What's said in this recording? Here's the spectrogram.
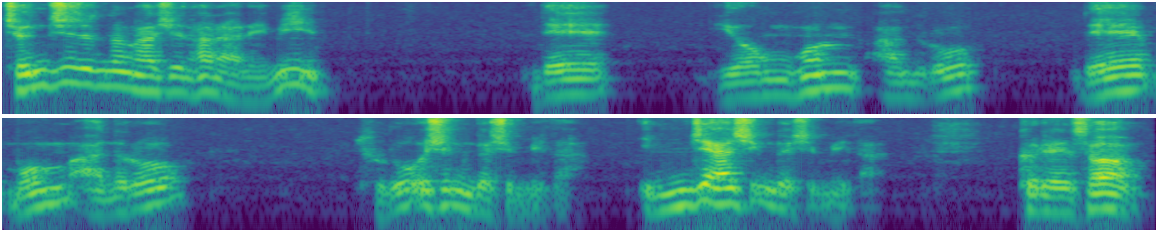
전지전능하신 하나님이 내 영혼 안으로 내 몸 안으로 들어오신 것입니다. 임재하신 것입니다. 그래서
